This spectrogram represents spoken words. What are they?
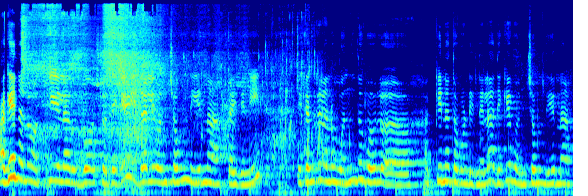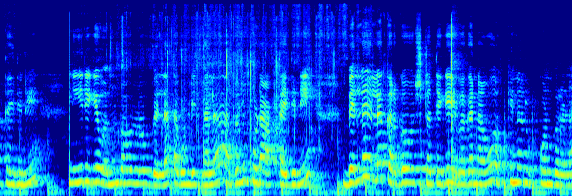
ಹಾಗೆ ನಾನು ಅಕ್ಕಿ ಎಲ್ಲ ರುಬ್ಬೋ ಅಷ್ಟೊತ್ತಿಗೆ ಇದರಲ್ಲಿ ಒಂದು ಚೊಂಬು ನೀರನ್ನ ಹಾಕ್ತಾಯಿದ್ದೀನಿ ಯಾಕಂದರೆ ನಾನು ಒಂದು ಬೌಲ್ ಅಕ್ಕಿನ ತೊಗೊಂಡಿದ್ನಲ್ಲ, ಅದಕ್ಕೆ ಒಂದು ಚೊಂಬು ನೀರನ್ನ ಹಾಕ್ತಾಯಿದ್ದೀನಿ ನೀರಿಗೆ ಒಂದು ಬೌಲು ಬೆಲ್ಲ ತಗೊಂಡಿದ್ನಲ್ಲ, ಅದನ್ನು ಕೂಡ ಹಾಕ್ತಾಯಿದ್ದೀನಿ ಬೆಲ್ಲ ಎಲ್ಲ ಕರ್ಗೋ ಅಷ್ಟೊತ್ತಿಗೆ ಇವಾಗ ನಾವು ಅಕ್ಕಿನ ರುಬ್ಕೊಂಡು ಬರೋಣ.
